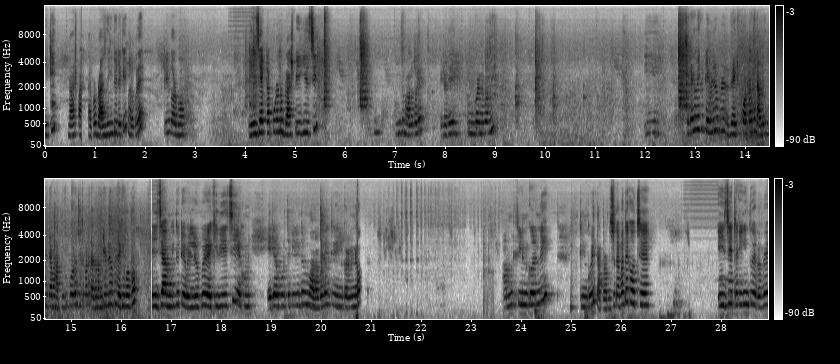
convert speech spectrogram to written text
দেখি ব্রাশ তারপর ব্রাশ দিয়ে কিন্তু এটাকে ভালো করে ক্লিন করব? এই যে একটা পুরানো ব্রাশ পেয়ে গিয়েছি। কিন্তু ভালো করে এটা দিয়ে ক্লিন করে নেব আমি। এটাকে আমি একটু টেবিলের উপরে রেখে করতে হবে, নাহলে কিন্তু এটা আমার হাত থেকে পড়েও যেতে পারে, তার আমি টেবিলের উপরে রেখে করব এই যে আমি কিন্তু টেবিলের উপরে রেখে দিয়েছি, এখন এটার উপর থেকে কিন্তু আমি ভালো করে ক্লিন করে নেব। আমি ক্লিন করে নিই ক্লিন করি, তারপর আপনার সাথে আবার দেখা হচ্ছে। এই যে এটাকে কিন্তু এভাবে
